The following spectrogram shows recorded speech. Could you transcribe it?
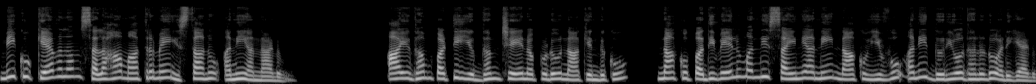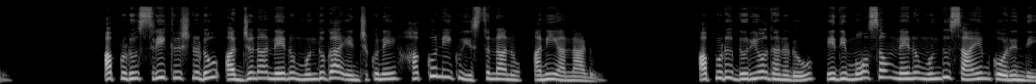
మీకు కేవలం సలహా మాత్రమే ఇస్తాను అని అన్నాడు. ఆయుధం పట్టి యుద్ధం చేయనప్పుడు నాకెందుకు? నాకు పదివేలు మంది సైన్యాన్ని నాకు ఇవ్వు అని దుర్యోధనుడు అడిగాడు. అప్పుడు శ్రీకృష్ణుడు అర్జున నేను ముందుగా ఎంచుకునే హక్కు నీకు ఇస్తున్నాను అని అన్నాడు. అప్పుడు దుర్యోధనుడు ఇది మోసం నేను ముందు సాయం కోరింది.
